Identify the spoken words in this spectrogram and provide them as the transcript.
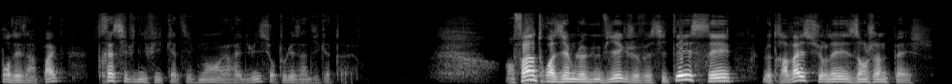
pour des impacts très significativement euh, réduits sur tous les indicateurs. Enfin, troisième levier que je veux citer, c'est le travail sur les engins de pêche.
